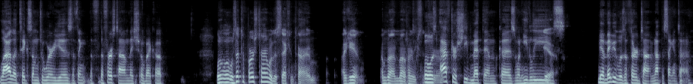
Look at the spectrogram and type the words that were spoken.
Lila takes him to where he is. I think the the first time they show back up. Well, was that the first time or the second time? I can't. I'm not. I'm not 100. percent Well, it was sure. after she met them because when he leaves, yeah. maybe it was the third time, not the second time.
